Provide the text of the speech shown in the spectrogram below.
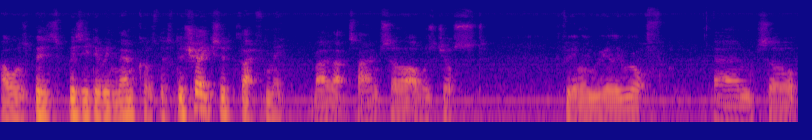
I was busy, busy doing them because the, the shakes had left me by that time, so I was just feeling really rough. Um, so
